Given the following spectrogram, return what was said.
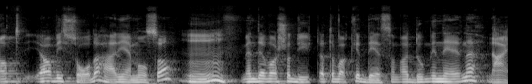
at Ja, vi så det her hjemme også, men det var så dyrt at det var ikke det som var dominerende. Nei,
